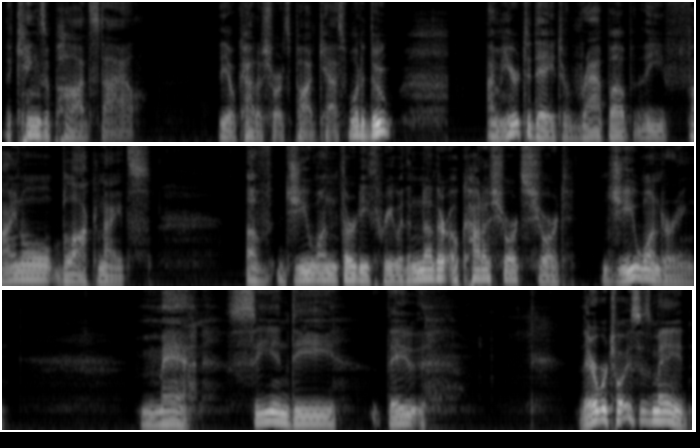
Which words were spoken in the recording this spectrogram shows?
the Kings of Pod style, the Okada Shorts podcast. What to do? I'm here today to wrap up the final block nights of G133 with another Okada Shorts short, G1ndering. Man, C and D, they there were choices made.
